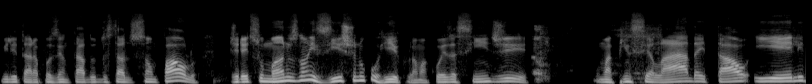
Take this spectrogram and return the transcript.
militar aposentado do estado de São Paulo. Direitos humanos não existe no currículo, é uma coisa assim de uma pincelada e tal, e ele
